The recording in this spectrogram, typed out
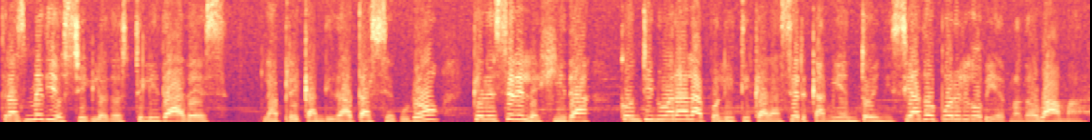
tras medio siglo de hostilidades. La precandidata aseguró que de ser elegida continuará la política de acercamiento iniciado por el gobierno de Obama.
